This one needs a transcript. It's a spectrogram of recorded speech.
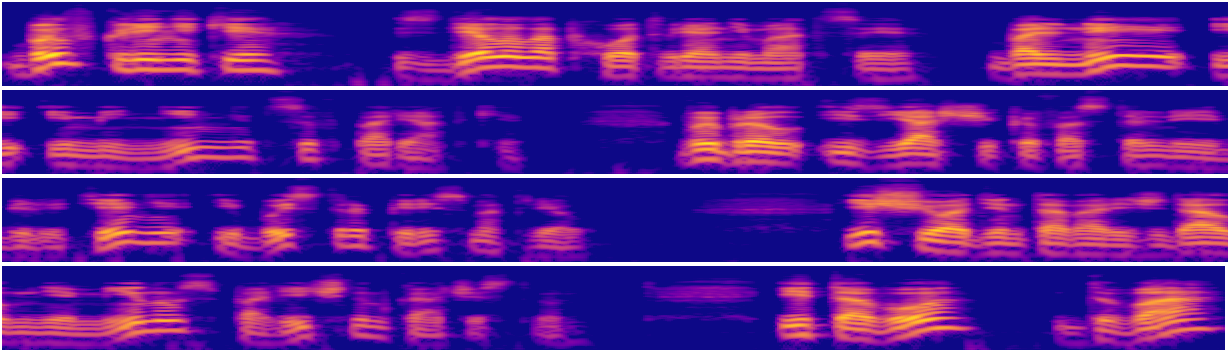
Был в клинике, сделал обход в реанимации. Больные и именинницы в порядке. Выбрал из ящиков остальные бюллетени и быстро пересмотрел. Еще один товарищ дал мне минус по личным качествам. Итого 2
